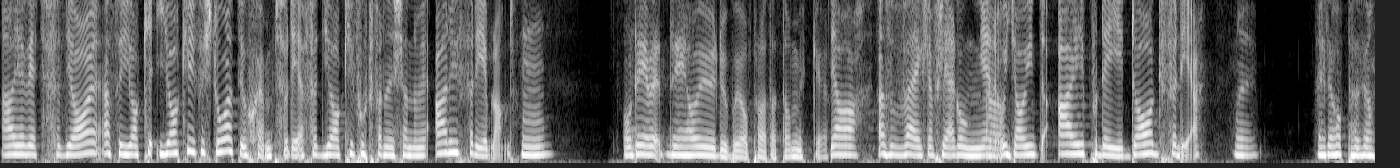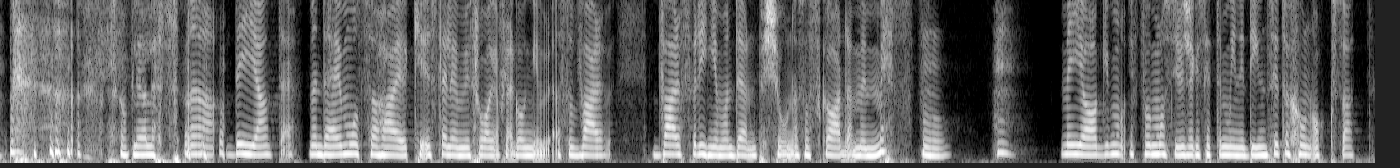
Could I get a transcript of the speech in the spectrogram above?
Ja, jag vet. För jag, alltså jag, jag kan ju förstå att du skäms för det. För att jag kan ju fortfarande känna mig arg för det ibland. Mm. Och det, det har ju du och jag pratat om mycket. Ja, alltså verkligen flera gånger. Ja. Och jag är ju inte arg på dig idag för det. Nej. Nej, det hoppas jag inte. Då blir jag ledsen. Ja, det är jag inte. Men däremot så har jag, ställer jag mig frågan flera gånger. Alltså var, varför ringer man den personen som skadar mig mest? Mm. Men jag måste ju försöka sätta mig in i din situation också. Att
